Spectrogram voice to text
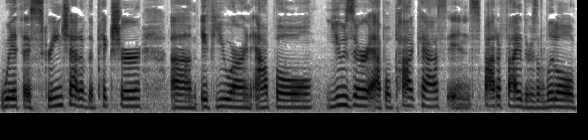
with a screenshot of the picture. Um, if you are an Apple user, Apple Podcasts, in Spotify, there's a little,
